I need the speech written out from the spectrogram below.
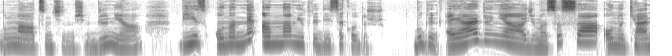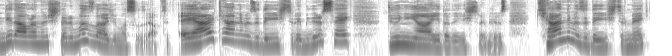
Bunun altını çizmişim. Dünya biz ona ne anlam yüklediysek odur. Bugün eğer dünya acımasızsa onu kendi davranışlarımızla acımasız yaptık. Eğer kendimizi değiştirebilirsek dünyayı da değiştirebiliriz. Kendimizi değiştirmek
